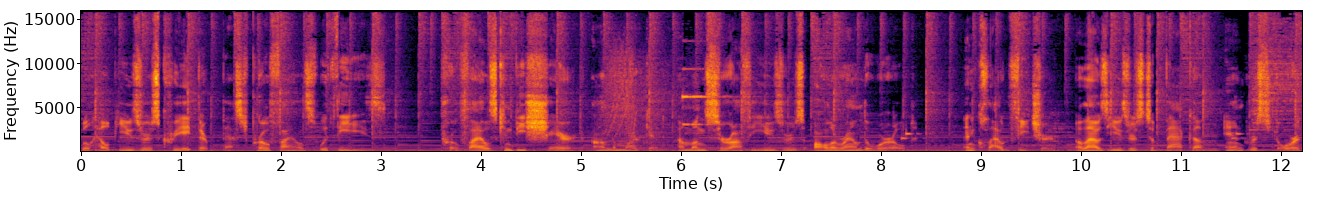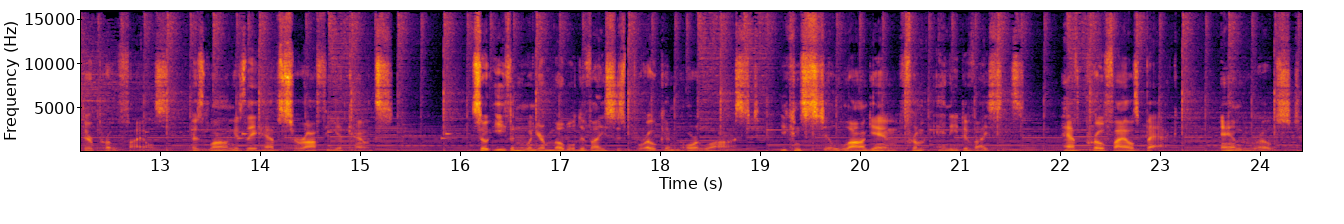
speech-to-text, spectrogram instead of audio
will help users create their best profiles with ease. Profiles can be shared on the market among CEROFFEE users all around the world, and Cloud feature allows users to back up and restore their profiles as long as they have CEROFFEE accounts. So even when your mobile device is broken or lost, you can still log in from any devices, have profiles back, and roast.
